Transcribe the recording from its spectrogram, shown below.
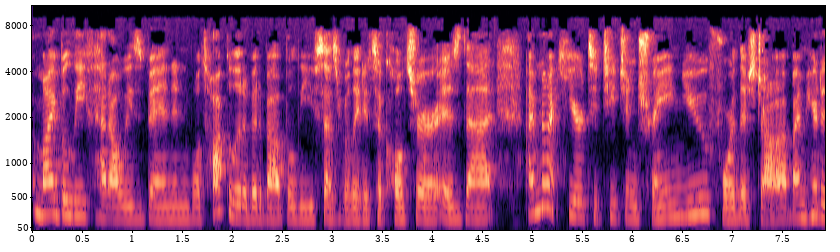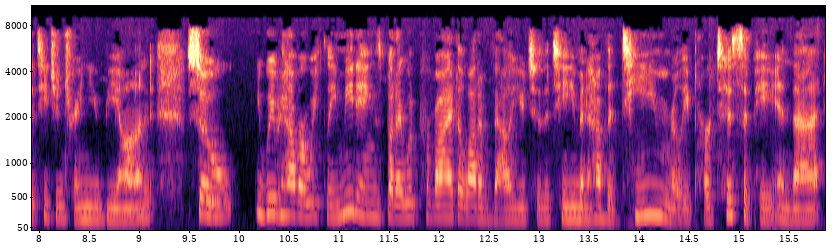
My belief had always been, and we'll talk a little bit about beliefs as related to culture, is that I'm not here to teach and train you for this job. I'm here to teach and train you beyond. So we would have our weekly meetings, but I would provide a lot of value to the team and have the team really participate in that,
